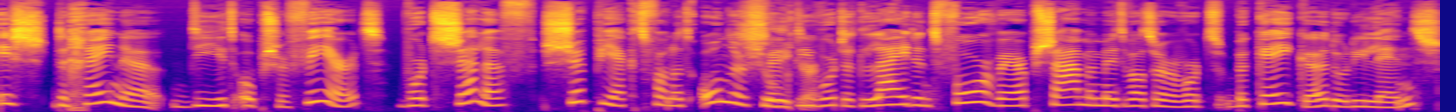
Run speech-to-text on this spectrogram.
is degene die het observeert, wordt zelf subject van het onderzoek. Zeker. Die wordt het leidend voorwerp samen met wat er wordt bekeken door die lens,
